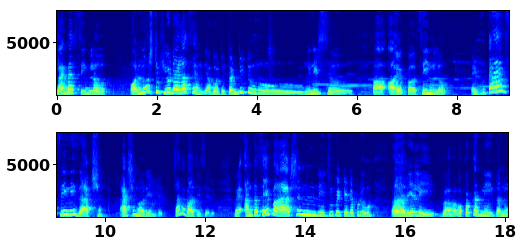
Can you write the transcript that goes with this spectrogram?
క్లైమాక్స్ సీన్లో ఆల్మోస్ట్ ఫ్యూ డైలాగ్సే ఉంది. అబౌట్ ట్వంటీ టూ మినిట్స్ ఆ యొక్క సీన్లో entire scene is action action oriented. చాలా బాగా చేశారు. అంతసేపు ఆ యాక్షన్ని చూపెట్టేటప్పుడు రియల్లీ ఒక్కొక్కరిని తను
